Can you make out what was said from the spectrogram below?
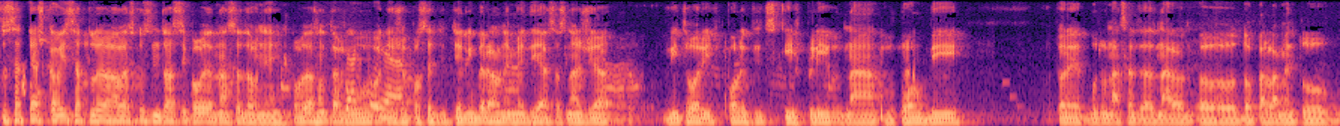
to sa ťažko vysvetľuje, ale skúsim to asi povedať následovne. Povedal som tak úvodne, že v podstate tie liberálne médiá sa snažia vytvoriť politický vplyv na voľby, ktoré budú nasledovať do parlamentu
